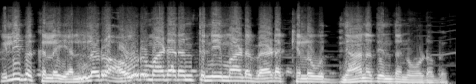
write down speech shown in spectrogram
ಕಲಿಬೇಕಲ್ಲ, ಎಲ್ಲರೂ ಅವ್ರು ಮಾಡ್ಯಾರಂತ ನೀ ಮಾಡಬೇಡ ಕೆಲವು ಜ್ಞಾನದಿಂದ ನೋಡಬೇಕು.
